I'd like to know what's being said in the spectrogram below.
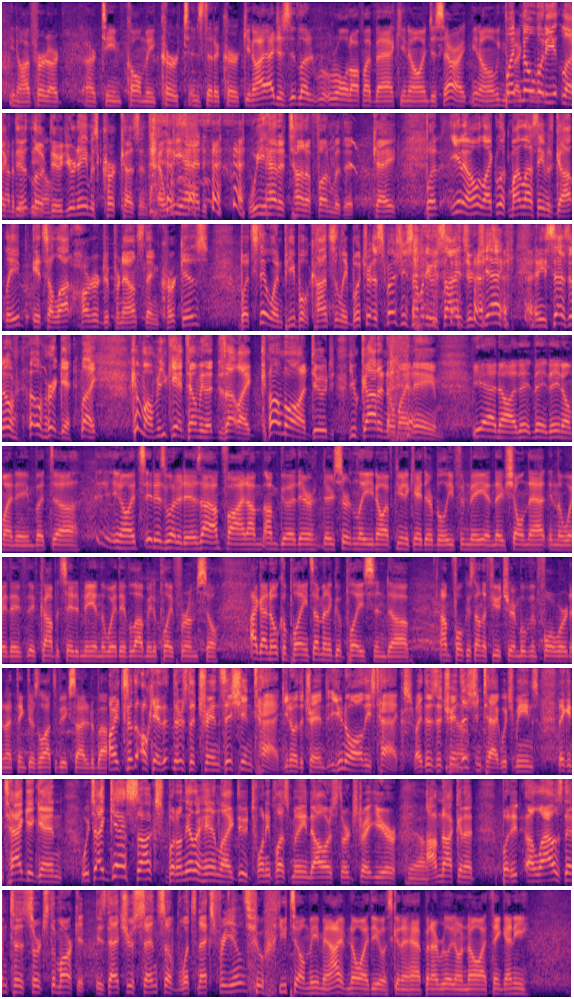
you know, I've heard our, our team call me Kurt instead of Kirk. You know, I, I just let it roll it off my back, you know, and just say, all right, you know, we can. But nobody, like, dude, look, dude, your name is Kirk Cousins, and we had we had a ton of fun with it. Okay, but you know, like, look, my last name is Gottlieb. It's a lot harder to pronounce than Kirk is, but still, when people constantly butcher, especially somebody who signs your check and he says it over and over again, like, come on, you can't tell me that. Is that like, come on, dude, you got to know my name. yeah, no, they, they, they know my name, but. Uh, you know, it's it is what it is. I'm fine. I'm I'm good. They're they certainly you know I've communicated their belief in me, and they've shown that in the way they've they've compensated me and the way they've allowed me to play for them. So I got no complaints. I'm in a good place, and uh, I'm focused on the future and moving forward. And I think there's a lot to be excited about. All right. So the, okay, there's the transition tag. You know the trend. You know all these tags, right? There's a transition yeah. tag, which means they can tag you again, which I guess sucks. But on the other hand, like, dude, 20 plus million dollars, third straight year. Yeah. I'm not gonna. But it allows them to search the market. Is that your sense of what's next for you? you tell me, man. I have no idea what's going to happen. I really don't know. I think any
